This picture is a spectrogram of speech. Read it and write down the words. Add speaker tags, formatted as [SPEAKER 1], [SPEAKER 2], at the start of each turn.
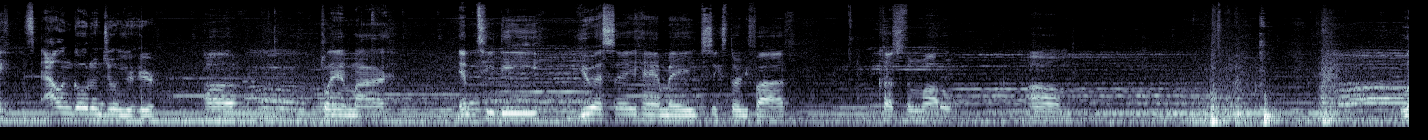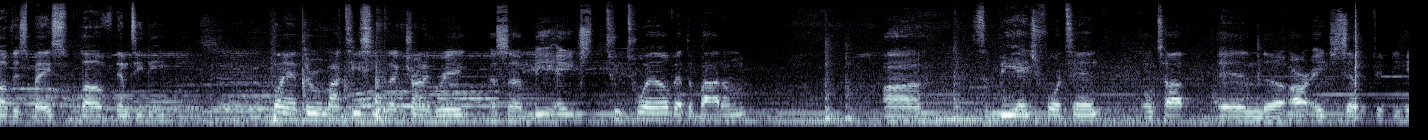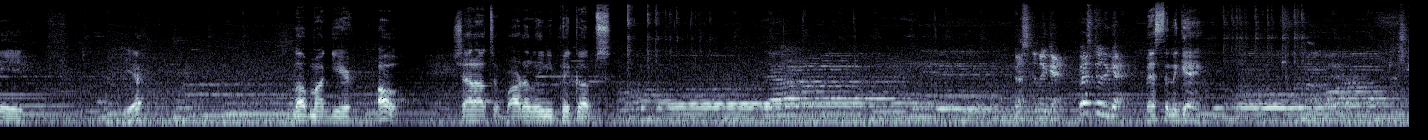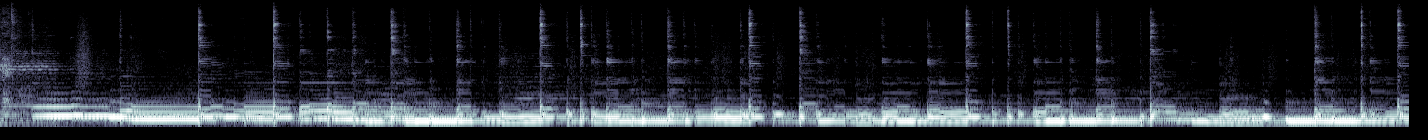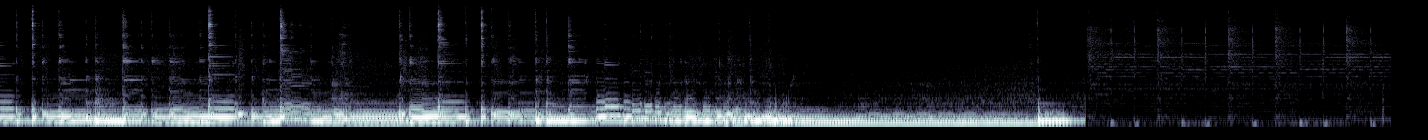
[SPEAKER 1] Hey, it's Allen Golden Jr. here. Uh, playing my MTD USA handmade 635 custom model. Um, love this bass. Love MTD. Playing through my TC electronic rig. That's a BH212 at the bottom. Uh, it's a BH410 on top and the RH750 head. Yeah. Love my gear. Oh, shout out to Bartolini Pickups.
[SPEAKER 2] Best in the game. Best in the game.
[SPEAKER 1] Best in the game.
